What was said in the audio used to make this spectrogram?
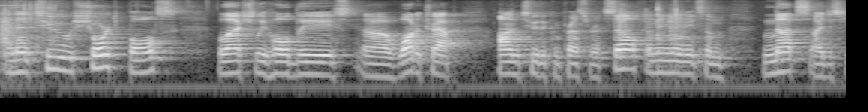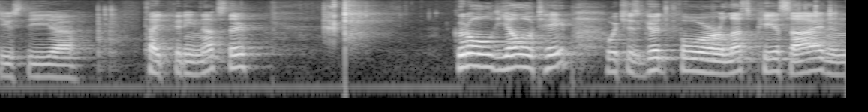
And then two short bolts will actually hold the uh, water trap onto the compressor itself. And then you'll need some nuts. I just used the uh, tight fitting nuts there. Good old yellow tape, which is good for less PSI than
